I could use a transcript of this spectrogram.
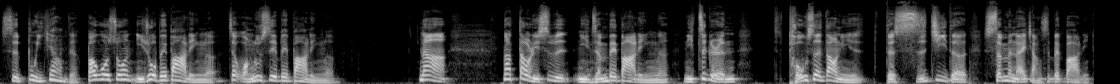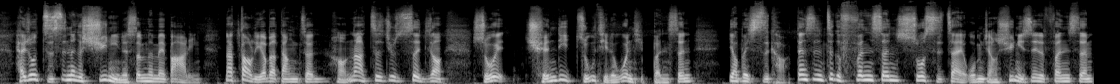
是不一样的。包括说，你如果被霸凌了，在网络世界被霸凌了，那那到底是不是你人被霸凌呢？你这个人投射到你的实际的身份来讲是被霸凌，还说只是那个虚拟的身份被霸凌，那到底要不要当真？好，那这就是涉及到所谓权力主体的问题本身要被思考。但是这个分身，说实在，我们讲虚拟世界的分身，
